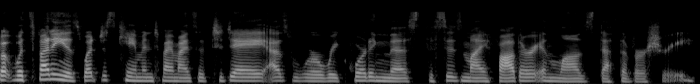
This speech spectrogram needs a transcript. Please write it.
But what's funny is what just came into my mind. So today, as we're recording this, this is my father in law's death anniversary.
